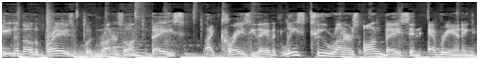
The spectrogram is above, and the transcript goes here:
even though the Braves are putting runners on base like crazy. They have at least two runners on base in every inning,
